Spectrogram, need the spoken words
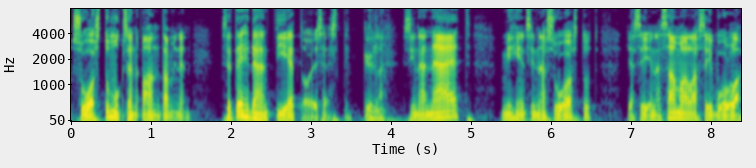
suostumuksen antaminen. Se tehdään tietoisesti. kyllä. Sinä näet, mihin sinä suostut, ja siinä samalla sivulla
